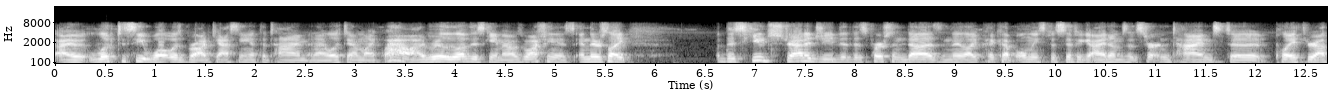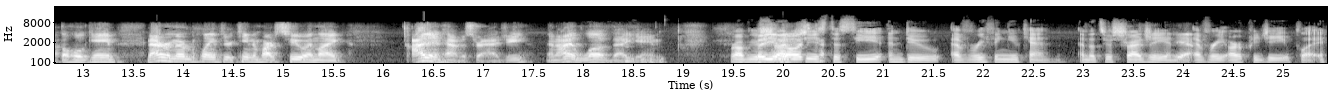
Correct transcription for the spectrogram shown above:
I looked to see what was broadcasting at the time, and I looked and I'm like, wow, I really love this game. I was watching this, and there's like this huge strategy that this person does, and they like pick up only specific items at certain times to play throughout the whole game. And I remember playing through Kingdom Hearts 2, and like, I didn't have a strategy, and I love that game. Rob, your But, you know, strategy is to see and do everything you can, and that's your strategy in Yeah. every RPG you play.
